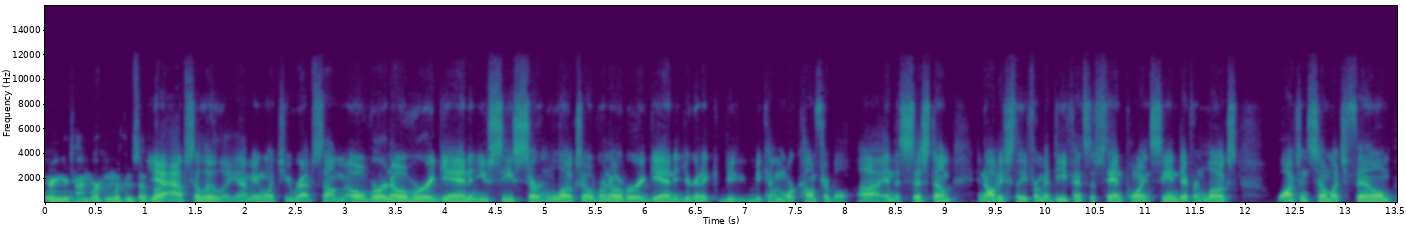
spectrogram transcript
during your time working with him so far? Yeah, absolutely. I mean, once you rep something over and over again and you see certain looks over and over again, and you're going to be, become more comfortable uh, in the system. And obviously, from a defensive standpoint, seeing different looks, watching so much film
